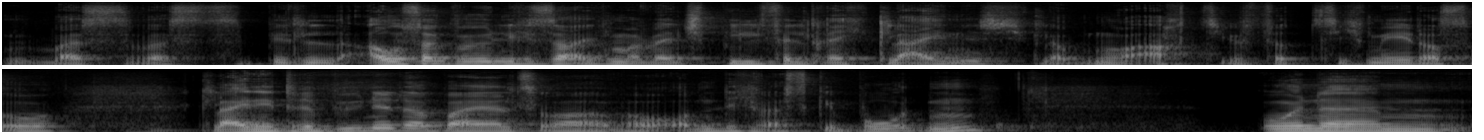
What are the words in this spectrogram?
was, was ein bisschen außergewöhnlich ist, sage ich mal, weil das Spielfeld recht klein ist. Ich glaube nur 80, 40 Meter so. Kleine Tribüne dabei, also war, war ordentlich was geboten. Und ähm,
